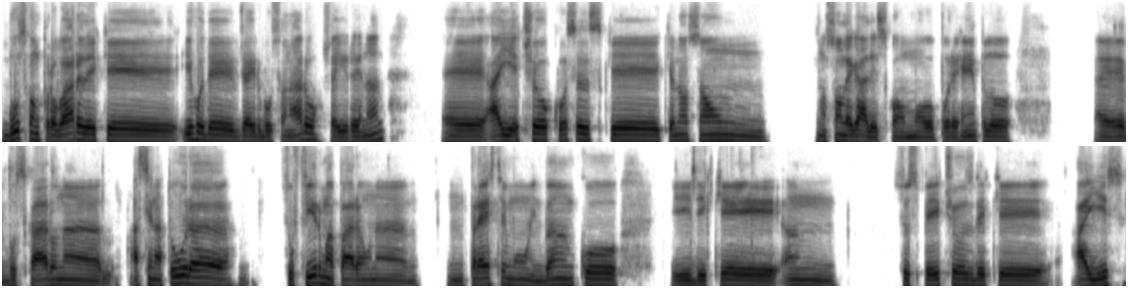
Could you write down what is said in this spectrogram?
buscan probar de que hijo de Jair Bolsonaro, Jair Renan, eh, ha hecho que, que no, son, no son legales, como por ejemplo eh, buscar una assinatura, su firma para una, un préstamo en banco y de que han sospechos de que hay isso,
